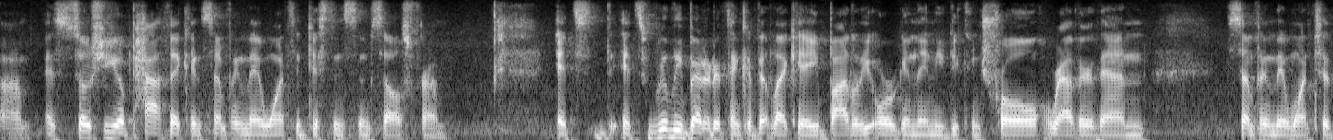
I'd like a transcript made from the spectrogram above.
um, as sociopathic and something they want to distance themselves from. It's it's really better to think of it like a bodily organ they need to control rather than something they want to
